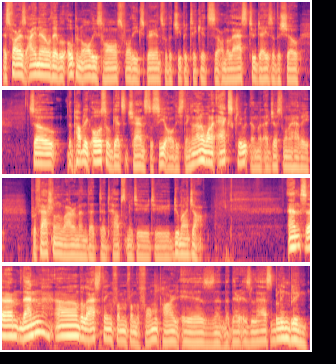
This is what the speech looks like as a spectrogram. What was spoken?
as far as I know, they will open all these halls for the experience for the cheaper tickets uh, on the last two days of the show. So the public also gets a chance to see all these things. And I don't want to exclude them, but I just want to have a professional environment that, that helps me to, to do my job. And um, then uh, the last thing from, from the formal part is that there is less bling bling.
